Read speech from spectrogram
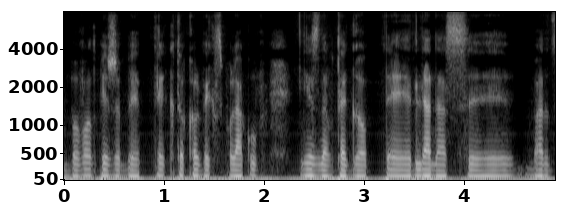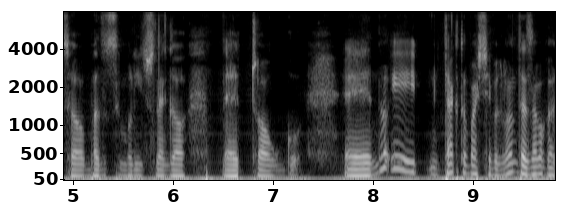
bo wątpię, żeby ktokolwiek z Polaków nie znał tego dla nas bardzo, bardzo symbolicznego czołgu. No i tak to właśnie wygląda. Załoga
